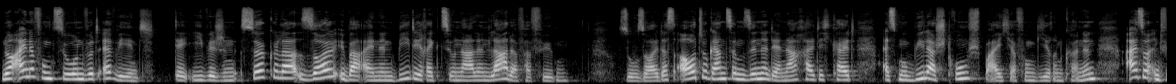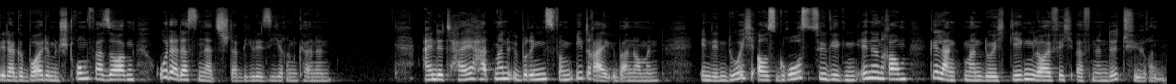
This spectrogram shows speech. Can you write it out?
Nur eine Funktion wird erwähnt. Der eVision Circular soll über einen bidirektionalen Lader verfügen. So soll das Auto ganz im Sinne der Nachhaltigkeit als mobiler Stromspeicher fungieren können, also entweder Gebäude mit Strom versorgen oder das Netz stabilisieren können. Ein Detail hat man übrigens vom i3 übernommen. In den durchaus großzügigen Innenraum gelangt man durch gegenläufig öffnende Türen.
